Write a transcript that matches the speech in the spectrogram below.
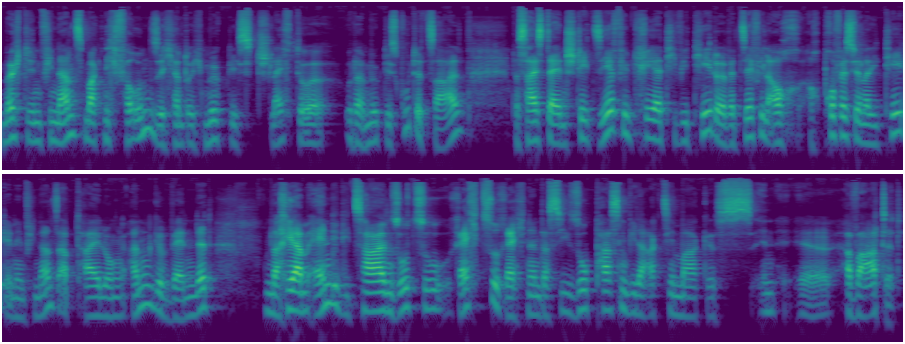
möchte den Finanzmarkt nicht verunsichern durch möglichst schlechte oder möglichst gute Zahlen, das heißt, da entsteht sehr viel Kreativität oder wird sehr viel auch, auch Professionalität in den Finanzabteilungen angewendet, um nachher am Ende die Zahlen so zurechtzurechnen, dass sie so passen, wie der Aktienmarkt es in, äh, erwartet.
